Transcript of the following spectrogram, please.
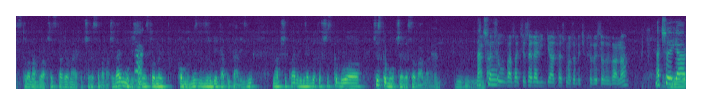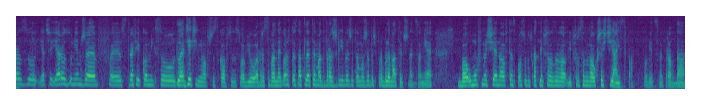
strona była przedstawiona jako przerysowana. Czy tak jak mówisz, tak. z jednej strony komunizm, z drugiej kapitalizm na przykład, więc jakby to wszystko było, wszystko było przerysowane. Znaczy... A czy uważacie, że religia też może być przerysowywana? Znaczy ja, rozu, znaczy ja rozumiem, że w strefie komiksu dla dzieci mimo wszystko w cudzysłowie adresowanego, że to jest na tyle temat wrażliwy, że to może być problematyczne, co nie? Bo umówmy się, no w ten sposób na przykład nie przerysowywał, nie przerysowywał chrześcijaństwa, powiedzmy, prawda?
